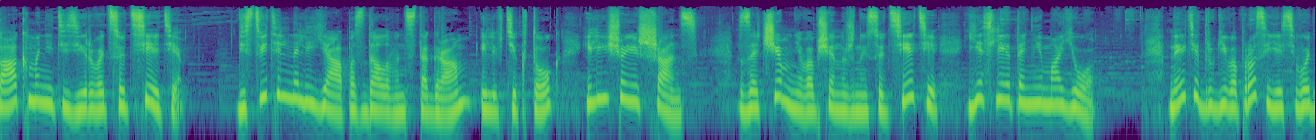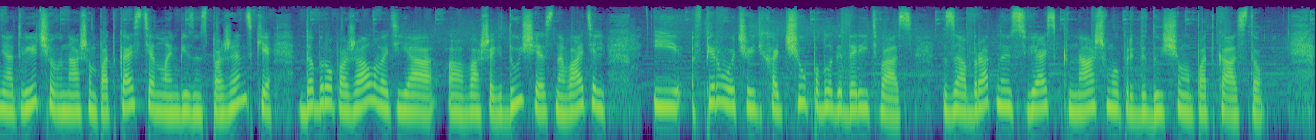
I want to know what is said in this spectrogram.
Как монетизировать соцсети? Действительно ли я опоздала в Инстаграм или в ТикТок, или еще есть шанс? Зачем мне вообще нужны соцсети, если это не мое? На эти и другие вопросы я сегодня отвечу в нашем подкасте «Онлайн-бизнес по-женски». Добро пожаловать, я а, ваша ведущая, основатель. И в первую очередь хочу поблагодарить вас за обратную связь к нашему предыдущему подкасту.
